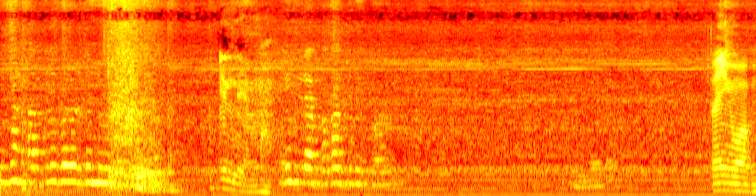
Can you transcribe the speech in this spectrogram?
கத்திரிக்கோள் எடுத்துன்னு வருது. இல்லையம்மா இல்ல இப்ப கத்திரிக்கோள் தைங்க வாங்க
